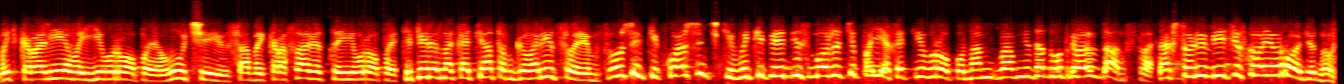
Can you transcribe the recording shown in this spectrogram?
быть королевой Европы, лучшей, самой красавицей Европы. Теперь она котятам говорит своим, слушайте, кошечки, вы теперь не сможете поехать в Европу, нам, вам не дадут гражданство. Так что любите свою родину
